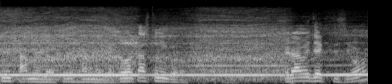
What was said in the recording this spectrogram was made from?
তুমি সামনে যাও, তুমি সামনে যাও। তোমার কাজ তুমি করো। এটা আমি দেখতেছি, ও।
